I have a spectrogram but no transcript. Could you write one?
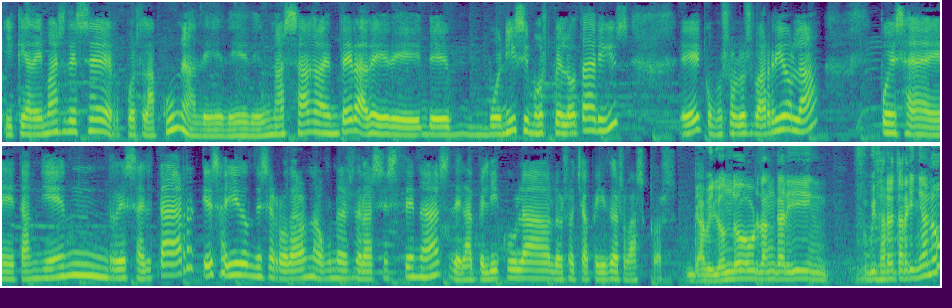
y que además de ser pues la cuna de, una saga entera de buenísimos pelotaris, eh, como son los Barriola, pues eh, también resaltar que es allí donde se rodaron algunas de las escenas de la película Los ocho apellidos vascos. Gabilondo Urdangarín Zubizarreta Arguiñano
